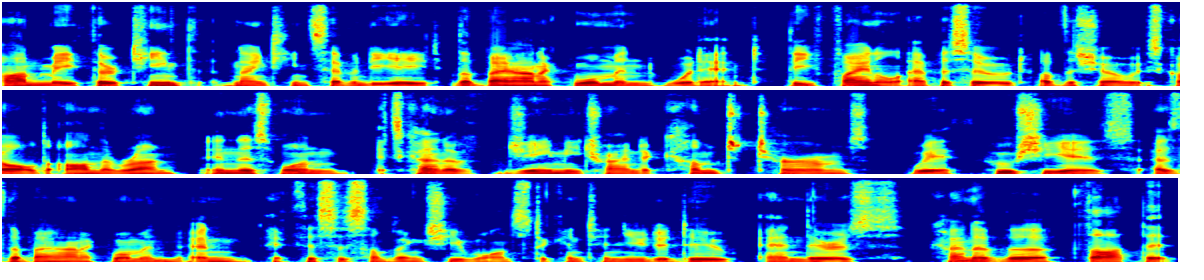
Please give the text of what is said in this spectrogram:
on May 13th, 1978, The Bionic Woman would end. The final episode of the show is called On the Run. In this one, it's kind of Jamie trying to come to terms with who she is as the bionic woman and if this is something she wants to continue to do. And there's kind of a thought that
